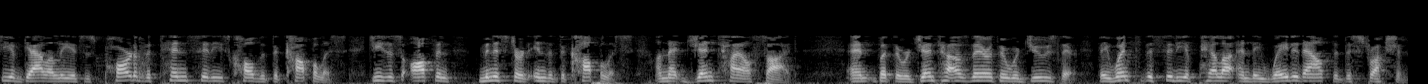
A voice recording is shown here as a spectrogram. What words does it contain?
Sea of Galilee. It's as part of the ten cities called the Decapolis. Jesus often ministered in the Decapolis on that Gentile side. And, but there were Gentiles there, there were Jews there. They went to the city of Pella and they waited out the destruction.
